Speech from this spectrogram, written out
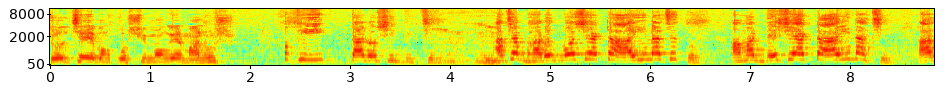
চলছে এবং পশ্চিমবঙ্গের মানুষ তার রসিদ দিচ্ছেন না। আচ্ছা ভারতবর্ষে একটা আইন আছে তো? আমার দেশে একটা আইন আছে। আর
